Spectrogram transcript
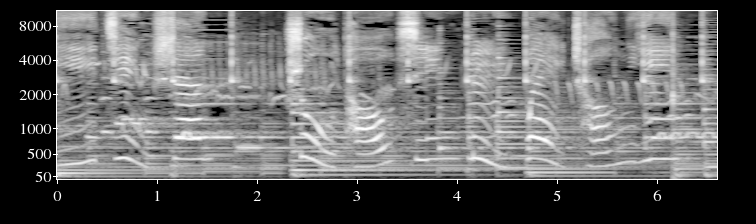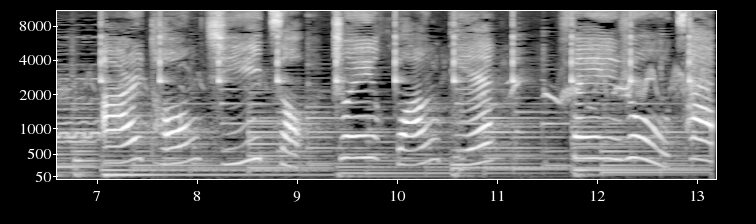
一径深，树头新绿未成阴。儿童急走追黄蝶，飞入菜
